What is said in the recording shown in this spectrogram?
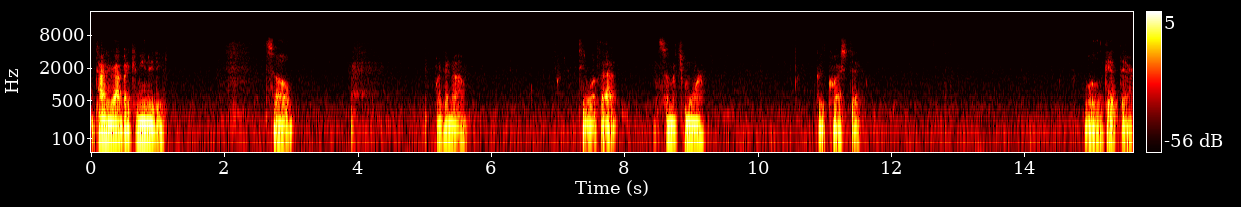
a tiny rabbi community. So we're gonna deal with that and so much more. Good question. We'll get there.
